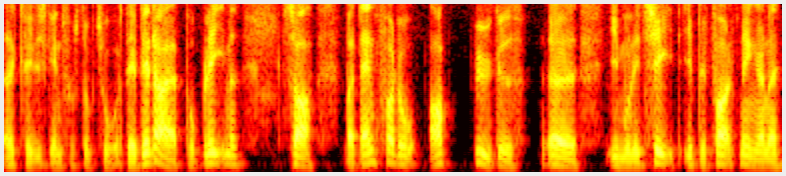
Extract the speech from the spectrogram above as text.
øh, kritisk infrastruktur. Det er det, der er problemet. Så hvordan får du opbygget øh, immunitet i befolkningerne,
